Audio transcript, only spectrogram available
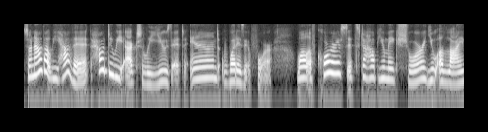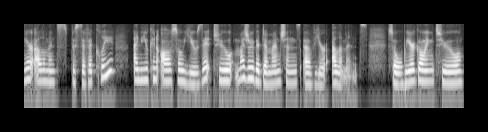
So now that we have it, how do we actually use it and what is it for? Well, of course, it's to help you make sure you align your elements specifically and you can also use it to measure the dimensions of your elements. So we're going to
